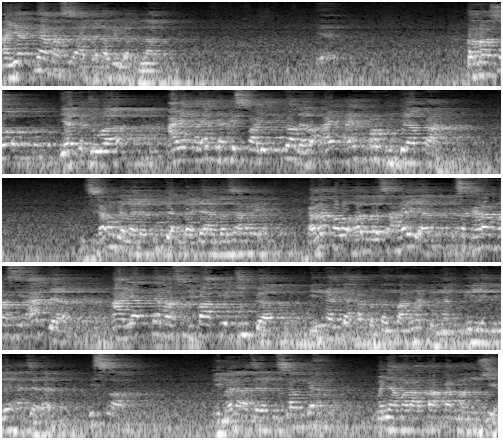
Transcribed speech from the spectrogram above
ayatnya masih ada tapi nggak berlaku ya. termasuk yang kedua ayat-ayat yang expired itu adalah ayat-ayat perbudakan. Sekarang udah gak ada budak, gak ada hamba sahaya. Karena kalau hamba sahaya sekarang masih ada, ayatnya masih dipakai juga, ini nanti akan bertentangan dengan nilai-nilai ajaran Islam. Di mana ajaran Islam kan menyamaratakan manusia.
